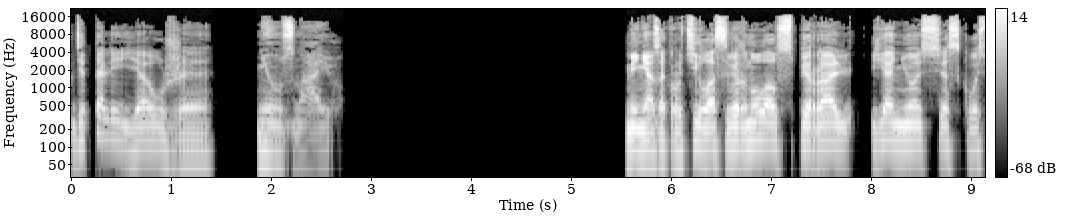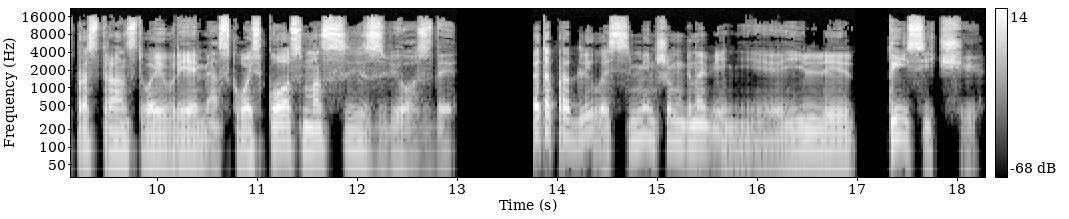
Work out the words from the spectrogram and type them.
деталей я уже не узнаю. Меня закрутило, свернуло в спираль, я несся сквозь пространство и время, сквозь космос и звезды. Это продлилось меньше мгновения или тысячи,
